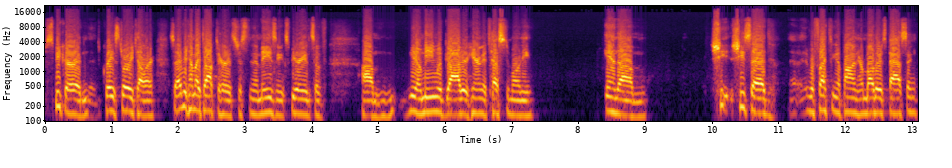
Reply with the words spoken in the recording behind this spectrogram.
speaker and great storyteller. So every time I talk to her, it's just an amazing experience of um, you know meeting with God or hearing a testimony. And um, she she said, uh, reflecting upon her mother's passing,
